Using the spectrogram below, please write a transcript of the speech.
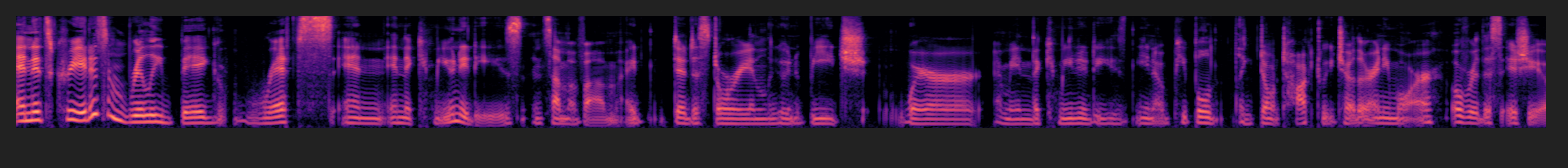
and it's created some really big rifts in in the communities in some of them i did a story in laguna beach where i mean the communities you know people like don't talk to each other anymore over this issue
